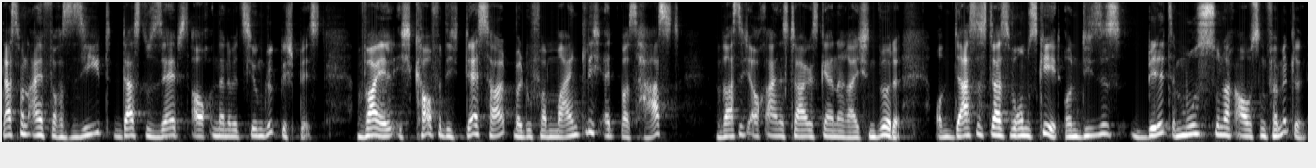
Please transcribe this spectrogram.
Dass man einfach sieht, dass du selbst auch in deiner Beziehung glücklich bist. Weil ich kaufe dich deshalb, weil du vermeintlich etwas hast, was ich auch eines Tages gerne erreichen würde. Und das ist das, worum es geht. Und dieses Bild musst du nach außen vermitteln.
